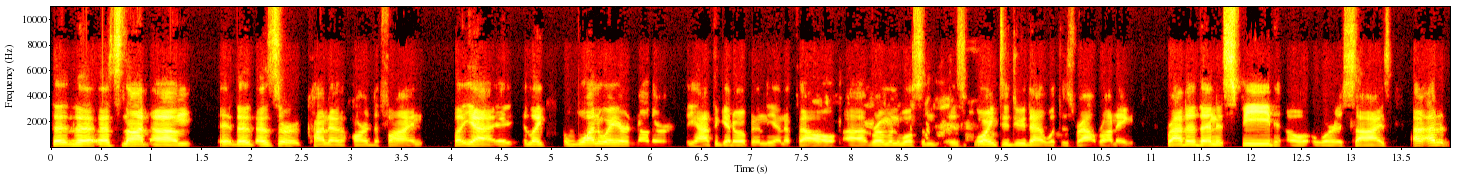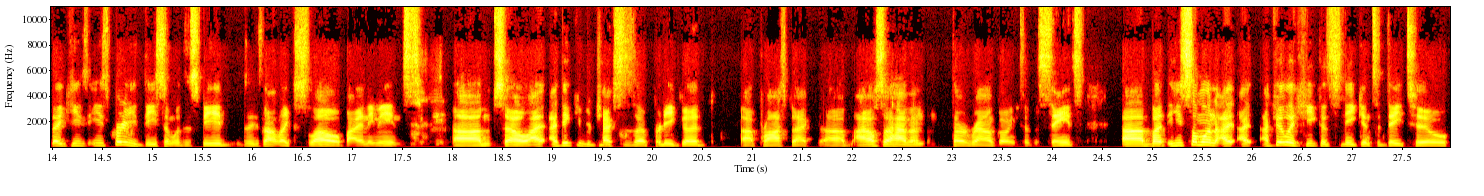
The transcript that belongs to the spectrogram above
the, the that's not um, it, those are kind of hard to find. But yeah, it, like one way or another, you have to get open in the NFL. Uh, Roman Wilson is going to do that with his route running rather than his speed or, or his size. I, I, don't think he's he's pretty decent with his speed. He's not like slow by any means. Um, so I, I, think he projects as a pretty good uh, prospect. Um, I also have him third round going to the Saints. Uh, but he's someone I, I, feel like he could sneak into day two.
